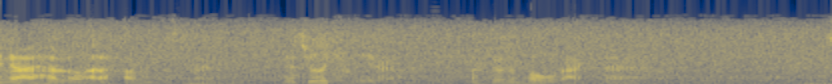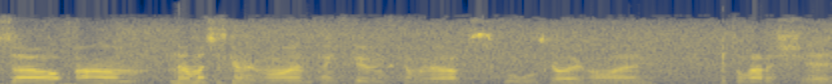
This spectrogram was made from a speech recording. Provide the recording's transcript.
I know, I have a lot of fun with this thing. It's really clear. Look, there's a bowl back there. So, um, not much is going on. Thanksgiving's coming up. School's going on. It's a lot of shit.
